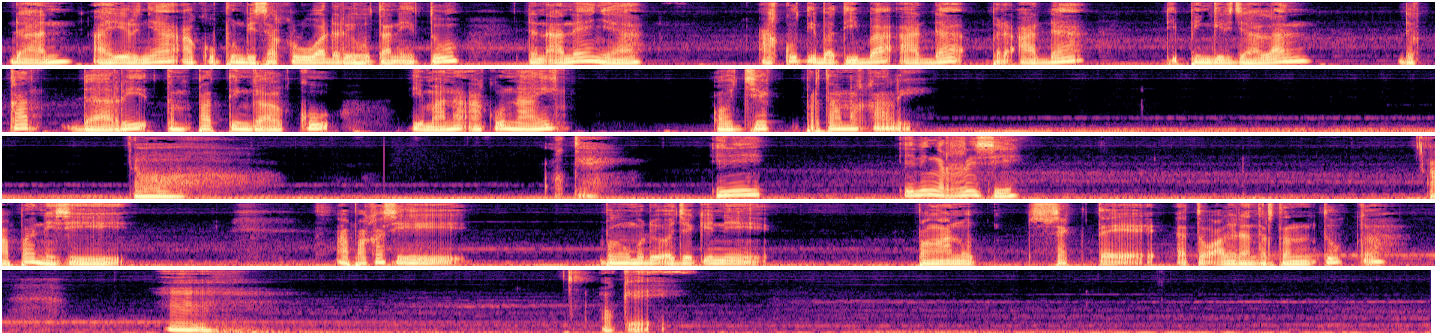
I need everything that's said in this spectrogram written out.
Dan akhirnya aku pun bisa keluar dari hutan itu dan anehnya aku tiba-tiba ada berada di pinggir jalan dekat dari tempat tinggalku di mana aku naik ojek pertama kali. Oh. Oke. Okay. Ini ini ngeri sih. Apa nih sih? Apakah si pengemudi ojek ini penganut sekte atau aliran tertentu kah? Hmm. Oke. Okay.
